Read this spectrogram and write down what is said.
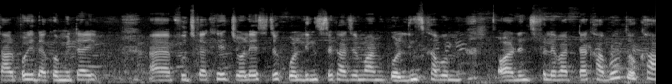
তারপরেই দেখো মিঠাই ফুচকা খেয়ে চলে এসেছে কোল্ড ড্রিঙ্কসটা খাচ্ছে মা আমি কোল্ড ড্রিঙ্কস খাব অরেঞ্জ ফ্লেভারটা খাব তো খা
